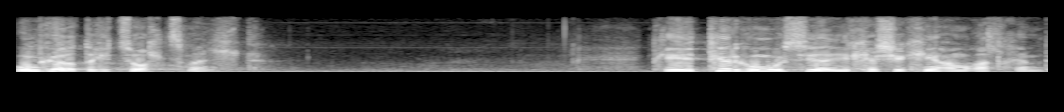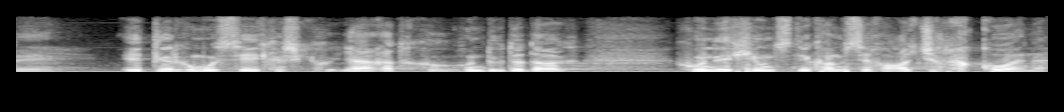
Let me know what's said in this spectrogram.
Үнэхээр одоо хэцүү болцсон байна л да. Тэгэхээр эдгээр хүмүүсийн эрх ашиг хэн хамгаалах юм бэ? Эдгээр хүмүүсийн эрх ашиг яагаад хөндөгдөд байгааг хүний эрхийн үндэсний комиссийн олж харахгүй байна.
